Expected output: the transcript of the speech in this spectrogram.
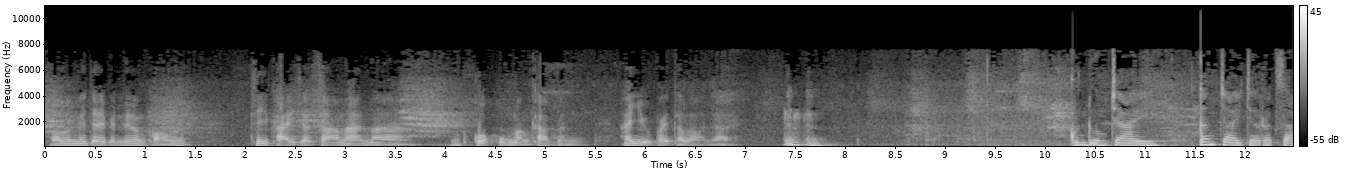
เพราะมันไม่ได้เป็นเรื่องของที่ใครจะสามารถมาควบคุมบังคับมันให้อยู่ไปตลอดได้ คุณดวงใจตั้งใจจะรักษา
